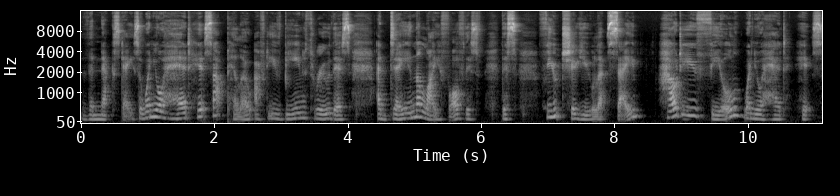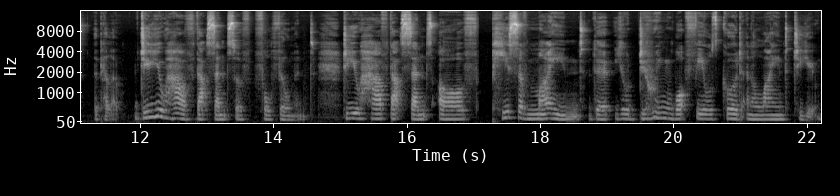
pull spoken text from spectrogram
the next day. So when your head hits that pillow after you've been through this a day in the life of this this future you, let's say, how do you feel when your head hits the pillow? Do you have that sense of fulfillment? Do you have that sense of peace of mind that you're doing what feels good and aligned to you.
